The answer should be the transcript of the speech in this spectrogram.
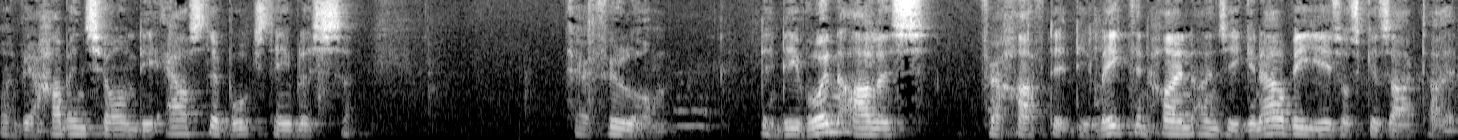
und wir haben schon die erste buchstäbliche Erfüllung. Denn die wurden alles verhaftet. Die legten Hand an sie, genau wie Jesus gesagt hat.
